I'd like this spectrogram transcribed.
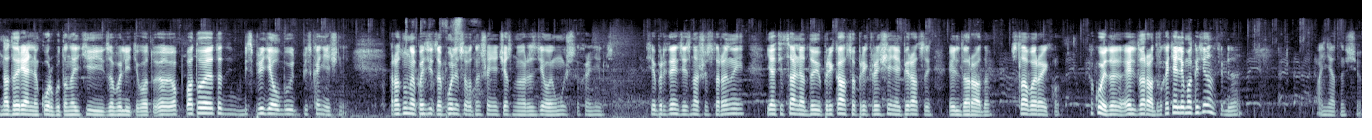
Надо реально Корбута найти и завалить его, а то- а то этот беспредел будет бесконечный. Разумная позиция полиса в отношении честного раздела имущества хранится. Все претензии с нашей стороны. Я официально отдаю приказ о прекращении операции Эльдорадо. Слава Рейху. Какой это Эльдорадо? Вы хотели магазин открыть, да? Понятно все.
